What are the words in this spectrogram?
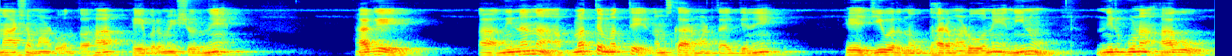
ನಾಶ ಮಾಡುವಂತಹ ಹೇ ಪರಮೇಶ್ವರನೇ ಹಾಗೆ ನಿನ್ನನ್ನು ಮತ್ತೆ ಮತ್ತೆ ನಮಸ್ಕಾರ ಮಾಡ್ತಾ ಇದ್ದೇನೆ ಹೇ ಜೀವರನ್ನು ಉದ್ಧಾರ ಮಾಡುವವನೇ ನೀನು ನಿರ್ಗುಣ ಹಾಗೂ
